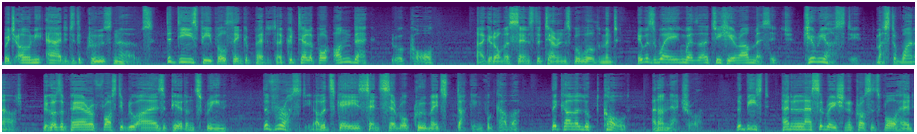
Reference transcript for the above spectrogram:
which only added to the crew's nerves. Did these people think a predator could teleport on deck through a call? I could almost sense the Terran's bewilderment it was weighing whether to hear our message. Curiosity must have won out, because a pair of frosty blue eyes appeared on screen. The ferocity of its gaze sent several crewmates ducking for cover. The color looked cold and unnatural. The beast had a laceration across its forehead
